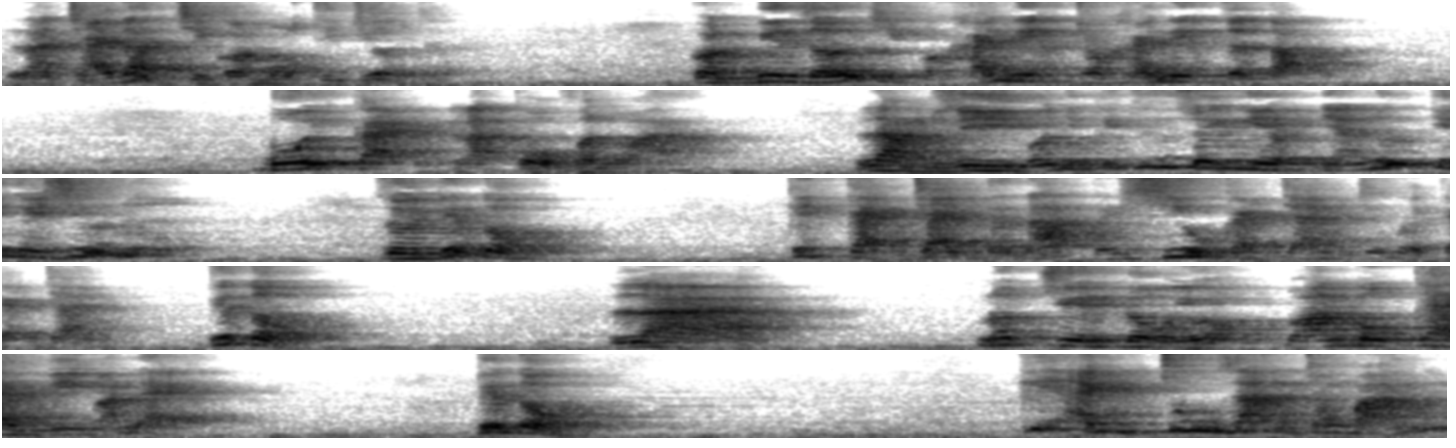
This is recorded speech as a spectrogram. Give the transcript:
là trái đất chỉ còn một thị trường thôi. Còn biên giới chỉ có khái niệm cho khái niệm dân tộc. Bối cảnh là cổ phần hóa. Làm gì có những cái thứ doanh nghiệp, nhà nước như ngày xưa nữa. Rồi tiếp tục, cái cạnh tranh ta đạt tới siêu cạnh tranh chứ không phải cạnh tranh tiếp tục là nó chuyển đổi toàn bộ cái hành vi bán lẻ. Tiếp tục cái anh trung gian trong bán ấy,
